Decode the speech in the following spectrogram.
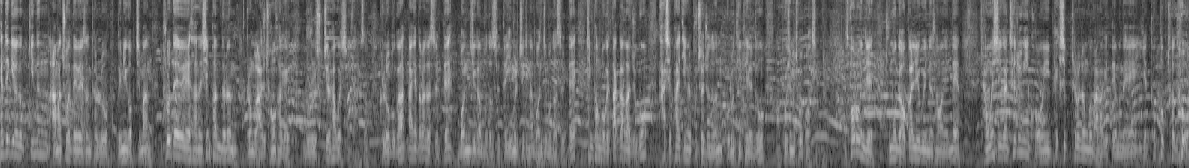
헤드기어 끼는 아마추어 대회에서는 별로 의미가 없지만 프로 대회에서 하는 심판들은 그런 걸 아주 정확하게 룰을 숙지를 하고 있습니다. 그래서 글러브가 땅에 떨어졌을 때 먼지가 묻었을 때 이물질이나 먼지 묻었을 때 심판복에 닦아가지고 다시 파이팅을 붙여주는 그런 디테일도 어, 보시면 좋을 것 같습니다. 서로 이제 주먹이 엇갈리고 있는 상황인데 장원 씨가 체중이 거의 110kg 정도 나가기 때문에 이게 톡톡 쳐도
